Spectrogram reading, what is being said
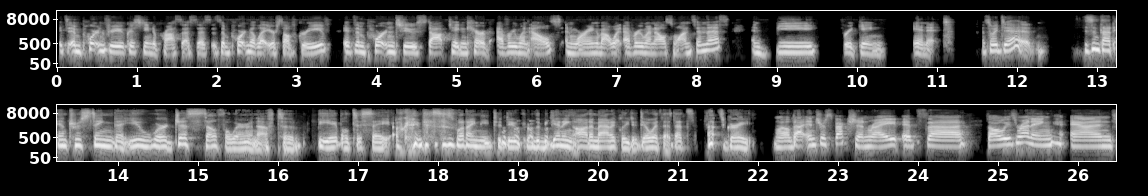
it's important for you, Christine, to process this. It's important to let yourself grieve. It's important to stop taking care of everyone else and worrying about what everyone else wants in this and be freaking in it. And so I did. Isn't that interesting that you were just self aware enough to be able to say, okay, this is what I need to do from the beginning automatically to deal with it? That's, that's great. Well, that introspection, right? It's, uh, it's always running. And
